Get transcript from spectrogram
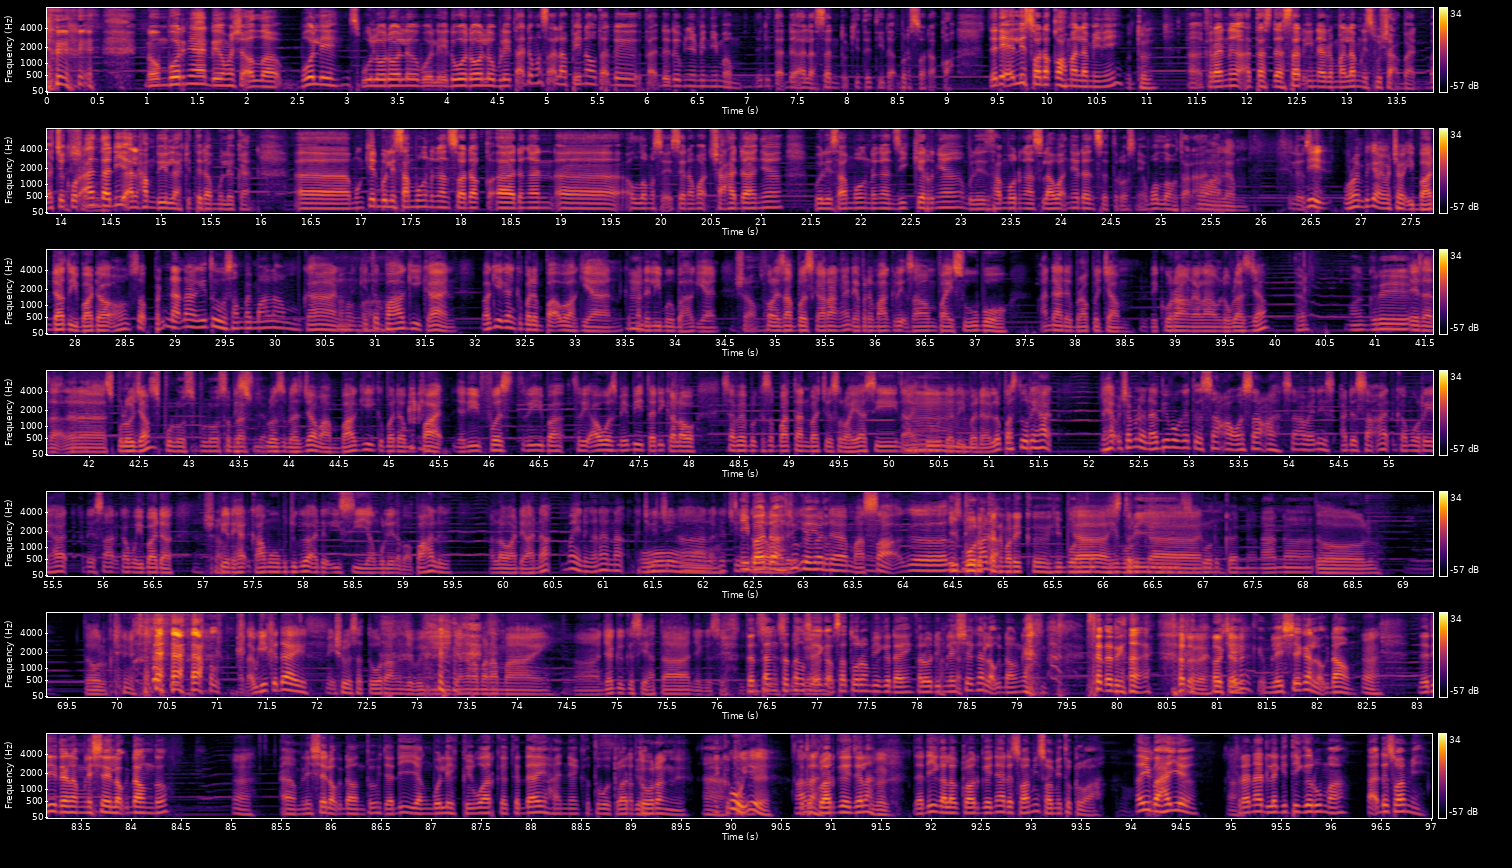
nombornya ada masya-Allah. Boleh 10 dolar, boleh 2 dolar, boleh tak ada masalah penau tak ada tak ada dia punya minimum. Jadi tak ada alasan untuk kita tidak bersedekah. Jadi at least sedekah malam ini Betul. uh, kerana atas dasar ini adalah malam nisfu Syaban. Baca Quran Allah. tadi alhamdulillah kita dah mulakan. Uh, mungkin boleh sambung dengan sedekah uh, dengan uh, Allah Subhanahu wa syahadanya, boleh sambung dengan zikirnya, boleh sambung dengan selawatnya dan seterusnya. Wallahu taala. Alam. Sila, Ustaz. Jadi orang fikir macam ibadah tu ibadah. Oh, Ustaz, penat lah gitu sampai malam kan. Allah. Kita bagikan. Bagikan kepada empat bahagian, kepada Hmm. lima bahagian. For example sekarang kan daripada maghrib sampai subuh, anda ada berapa jam? Lebih kurang dalam 12 jam? Maghrib Eh tak tak, dalam 10 jam? 10 10 11 jam. 10 11 jam ah bagi kepada empat. Jadi first 3 3 hours maybe tadi kalau yang berkesempatan baca surah Yasin, hmm. itu Hmm. dari ibadah. Lepas tu rehat. Rehat macam mana? Nabi pun kata sa'ah wa sa'ah. Sa'ah ni ada saat kamu rehat, ada saat kamu ibadah. Tapi Insya-Allah. rehat kamu juga ada isi yang boleh dapat pahala. Kalau ada anak, main dengan anak kecil-kecil. Oh. Ha, anak kecil. Ibadah Kalau ada juga itu. ibadah, masak ke. Hiburkan ibadah. mereka, hiburkan Ya, isteri, hiburkan. hiburkan anak-anak. Betul. Betul. tak pergi kedai, make sure satu orang je pergi, jangan ramai-ramai. Ha, jaga kesihatan, jaga kesihatan. Tentang tentang saya cakap satu orang pergi kedai. Kalau di Malaysia kan lockdown kan. Saya dah dengar. eh. tak ada. Macam Okey, mana? Malaysia kan lockdown. Ha. Jadi dalam Malaysia lockdown tu, Ha. uh, Malaysia lockdown tu, jadi yang boleh keluar ke kedai hanya ketua keluarga. Satu orang je. Ha. Eh, ketua. Oh, ya. Yeah. Ketua Alah. keluarga je lah. Okay. Jadi kalau keluarganya ada suami, suami tu keluar. Tapi bahaya. Ah. Kerana ada lagi tiga rumah, tak ada suami.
